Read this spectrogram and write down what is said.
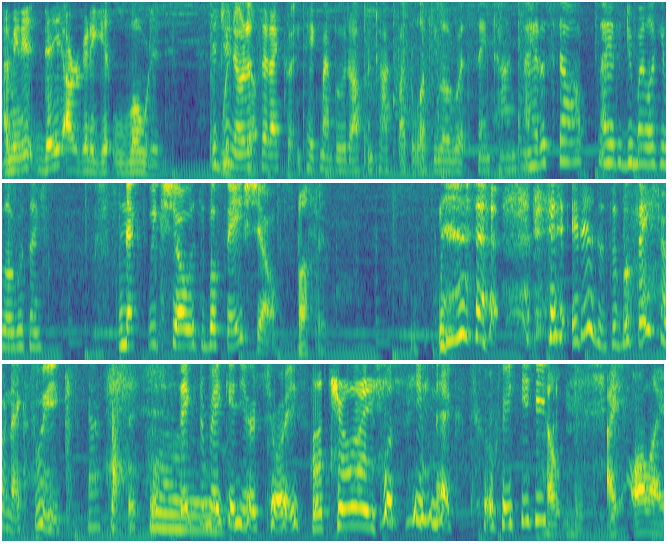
I mean, it, they are to get loaded. Did you notice stuff. that I couldn't take my boot off and talk about the lucky logo at the same time? I had to stop. I had to do my lucky logo thing. Next week's show is the buffet show. Buffett. It is. It's a buffet show next week. Thanks for making your choice. The choice. We'll see you next week. Help me. I, all I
